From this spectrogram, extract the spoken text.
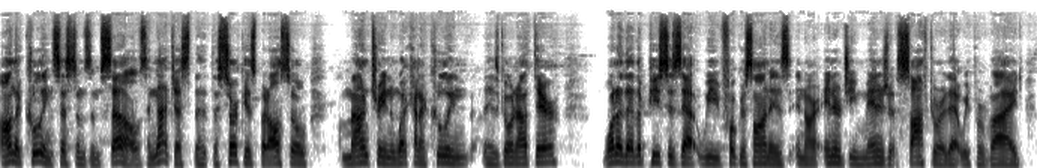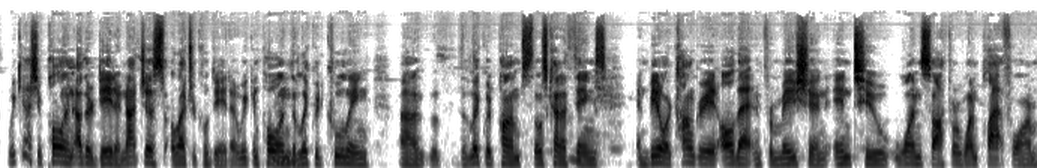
on the cooling systems themselves and not just the, the circuits, but also monitoring what kind of cooling is going out there. One of the other pieces that we focus on is in our energy management software that we provide. We can actually pull in other data, not just electrical data. We can pull in the liquid cooling, uh, the, the liquid pumps, those kind of things, and be able to congregate all that information into one software, one platform,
